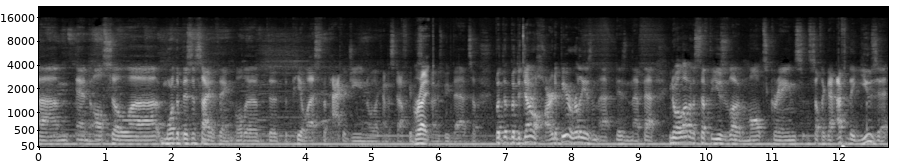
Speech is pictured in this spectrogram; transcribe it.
Um, and also uh, more the business side of thing, all the, the, the POS, the packaging, all that kind of stuff can Right. sometimes be bad. So, but the, but the general heart of beer really isn't that isn't that bad. You know, a lot of the stuff they use, a lot of malts, grains, and stuff like that. After they use it,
